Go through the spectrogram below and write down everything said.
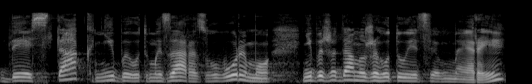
десь так, ніби от ми зараз говоримо, ніби Жадан уже готується в мери.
